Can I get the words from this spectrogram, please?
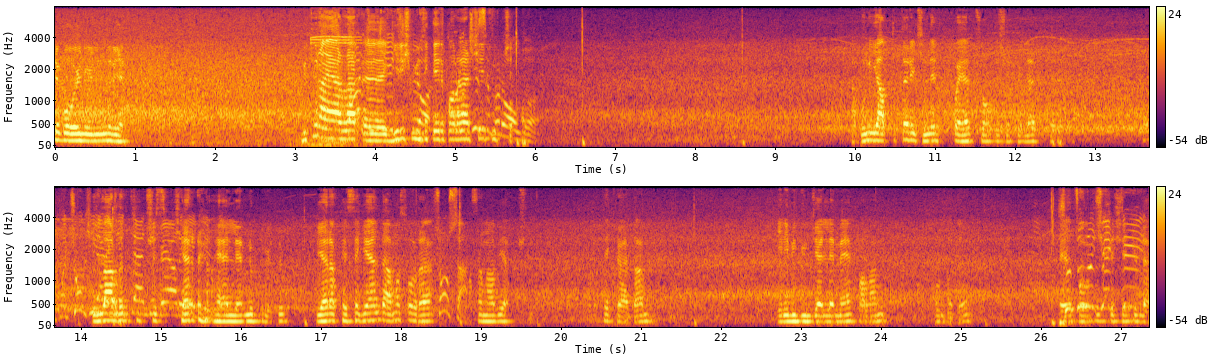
bile bu oyun oynanır ya. Bütün ayarlar, Fark e, ikiye giriş çıkıyor. müzikleri Skor falan her şey 2-0 Türkçe. oldu. Bunu yaptıkları için de FIFA'ya çok teşekkürler. İyi Yıllardır Türkçe spiker hayallerini kuruyordu. Bir ara PES'e geldi ama sonra Sosa. Hasan abi yapmıştı. Tekrardan yeni bir güncelleme falan olmadı. Teşekkürler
